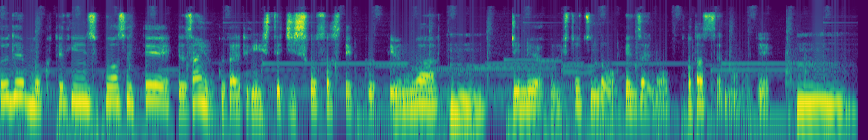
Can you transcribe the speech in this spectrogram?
それで目的に沿わせてデザインを具体的にして実装させていくっていうのがうん。人類学の一つの現在の到達点なのでうん。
